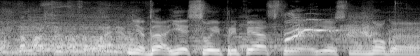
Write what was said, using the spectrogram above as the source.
вон, домашнее образование. Нет, да, есть свои препятствия, есть ну, много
